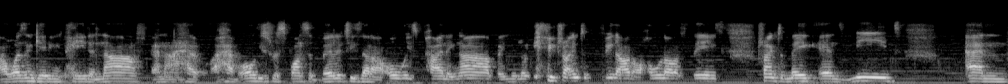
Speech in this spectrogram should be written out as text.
I wasn't getting paid enough, and I have I have all these responsibilities that are always piling up, and you know you're trying to figure out a whole lot of things, trying to make ends meet, and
